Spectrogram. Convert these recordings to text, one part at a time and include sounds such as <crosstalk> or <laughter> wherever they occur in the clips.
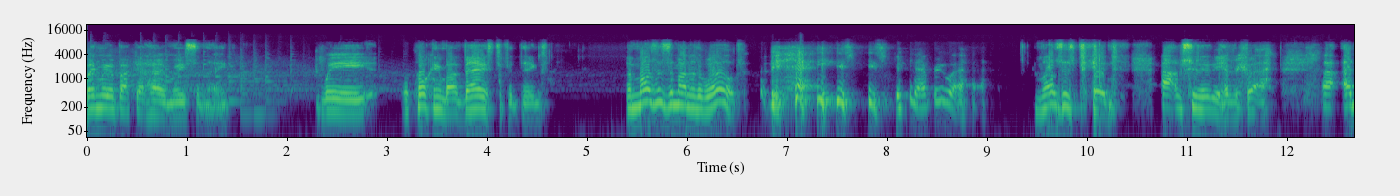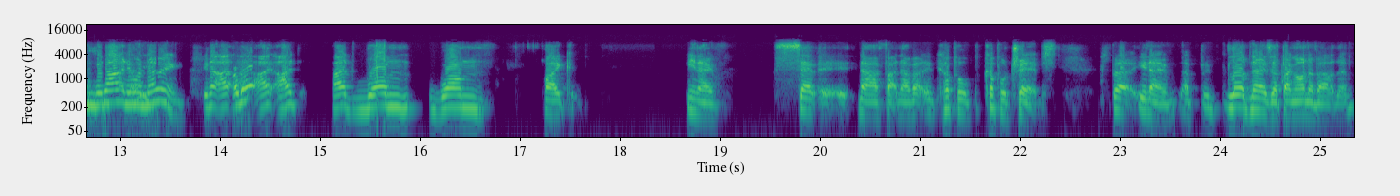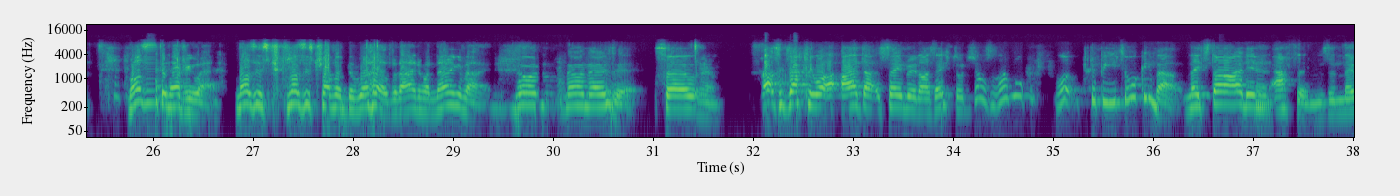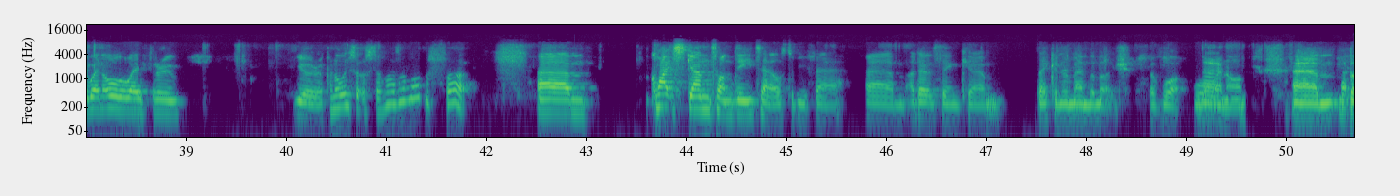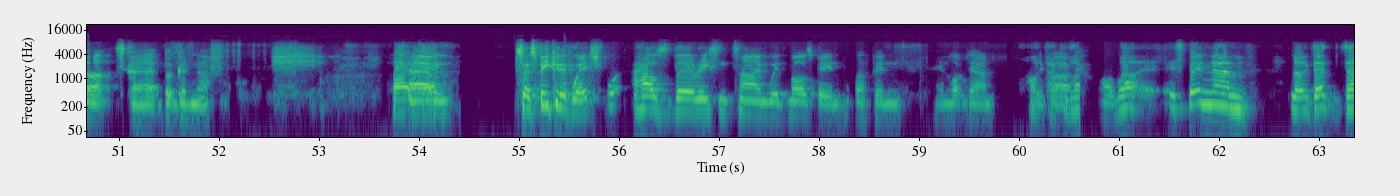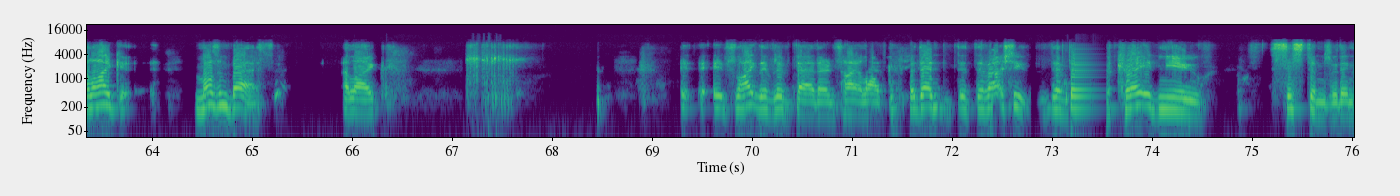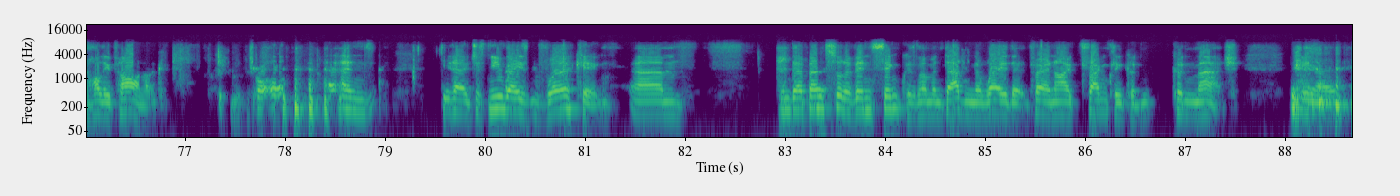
when we were back at home recently, we were talking about various different things. And Moz is a man of the world. <laughs> he's been everywhere. Moz has been <laughs> absolutely everywhere, uh, and without anyone knowing. You know, I, I, I, I had one, one, like, you know, seven. No, in fact, no, about a couple, couple trips. But you know, uh, Lord knows I bang on about them. Moz has been everywhere. Moz has, <laughs> Moz has travelled the world without anyone knowing about it. No one, no one knows it. So Yeah. that's exactly what I had that same realization. I was like, what, what trip are you talking about? And they started in Athens and they went all the way through Europe and all this sort of stuff. I was like, what the fuck? Um, quite scant on details, to be fair. Um, I don't think um, they can remember much of what, what No. went on, um, but uh, but good enough. Like, Um, so speaking of which, wh- how's the recent time with Moz been up in in lockdown? Holly Park. lockdown. Well, it's been um look they're, they're like Moz and Beth are like it's like they've lived there their entire life, but then they've actually they've, they've created new systems within Holly Park, <laughs> and you know just new ways of working. Um, and they're both sort of in sync with mum and dad in a way that Freya and I frankly couldn't couldn't match. You know, <laughs>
